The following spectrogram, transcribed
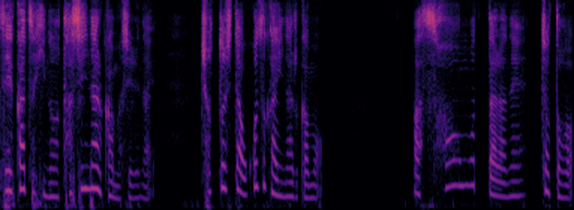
生活費の足しになるかもしれない。ちょっとしたお小遣いになるかも。まあ、そう思ったらね、ちょっと、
